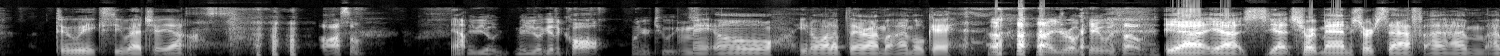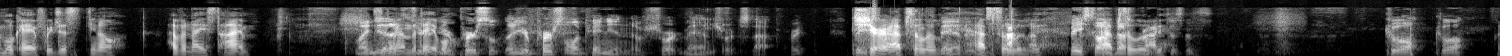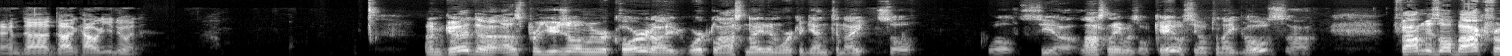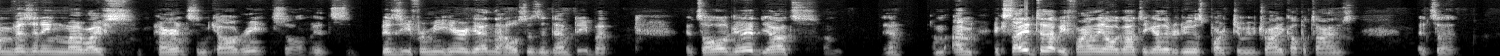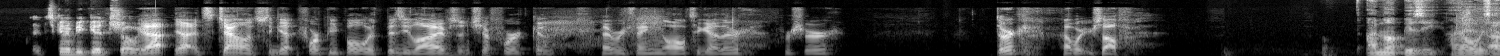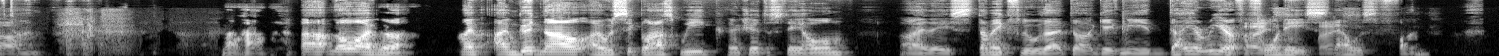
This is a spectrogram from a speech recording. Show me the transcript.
Two weeks, you betcha, yeah. awesome. Yeah. Maybe you'll maybe you'll get a call your two weeks. May oh, you know what? Up there, I'm I'm okay. You're okay without. yeah, yeah, yeah. Short man, short staff. I, I'm I'm okay if we just you know have a nice time. Mind you, that's on the your, table. Your personal uh, your personal opinion of short man, short staff, right? Based sure, absolutely, standards. absolutely. Based on absolutely. best practices. Cool, cool. And uh, Doug, how are you doing? I'm good. Uh, as per usual, when we record, I worked last night and work again tonight. So we'll see. Uh, last night was okay. We'll see how tonight goes. Uh, family's all back from visiting my wife's parents in Calgary. So it's busy for me here again. The house isn't empty, but it's all good. Yeah, it's um, yeah. I'm, I'm excited to that we finally all got together to do this part two. We've tried a couple times. It's a it's going to be a good show. Here. Yeah, yeah, it's a challenge to get four people with busy lives and shift work and everything all together for sure. Dirk, how about yourself? I'm not busy. I always have uh, time. uh, no, I'm uh, I'm I'm good now. I was sick last week. Actually, had to stay home. I had a stomach flu that uh, gave me diarrhea for nice, four days. Nice. That was fun.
